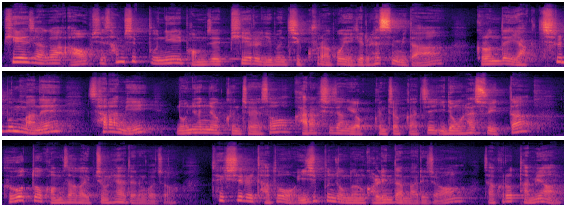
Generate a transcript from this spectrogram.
피해자가 9시 30분이 범죄 피해를 입은 직후라고 얘기를 했습니다. 그런데 약 7분 만에 사람이 노년역 근처에서 가락시장역 근처까지 이동을 할 수 있다? 그것도 검사가 입증을 해야 되는 거죠. 택시를 타도 20분 정도는 걸린단 말이죠. 자, 그렇다면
